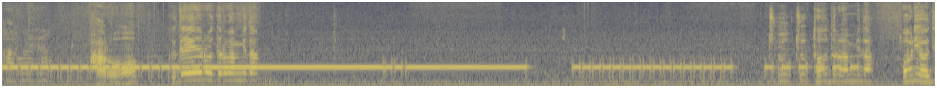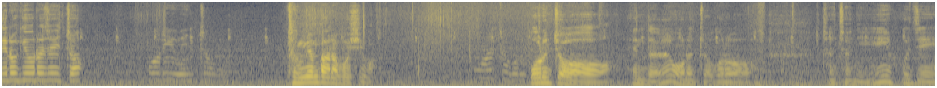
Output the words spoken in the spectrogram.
바로 해요. 바로 그대로 들어갑니다. 쭉쭉 더 들어갑니다. 머리 어디로 기울어져 있죠? 머리 왼쪽, 정면 바라보시고 오른쪽으로. 오른쪽 핸들 오른쪽으로 천천히 후진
